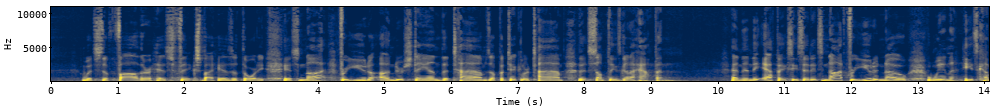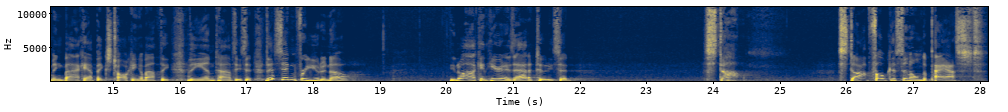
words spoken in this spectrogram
which the Father has fixed by His authority. It's not for you to understand the times, a particular time that something's going to happen. And then the epochs, he said, it's not for you to know when he's coming back. Epochs talking about the, the end times. He said, this isn't for you to know. You know, I can hear in his attitude, he said, stop. Stop focusing on the past.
